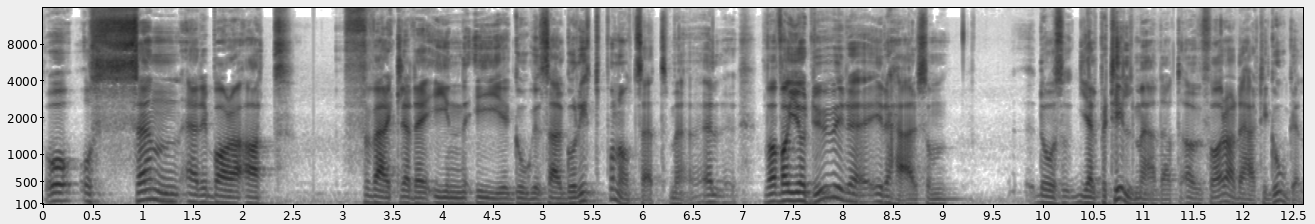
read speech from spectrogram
Och, och sen är det bara att förverkliga det in i Googles algoritm på något sätt. Eller, vad, vad, gör du i det, i det här som då hjälper till med att överföra det här till Google?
